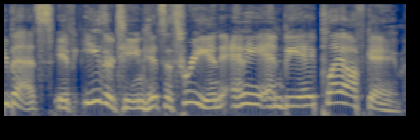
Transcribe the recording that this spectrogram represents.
free bets if either team hits a three in any NBA playoff game.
